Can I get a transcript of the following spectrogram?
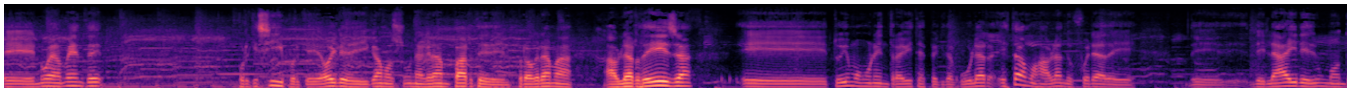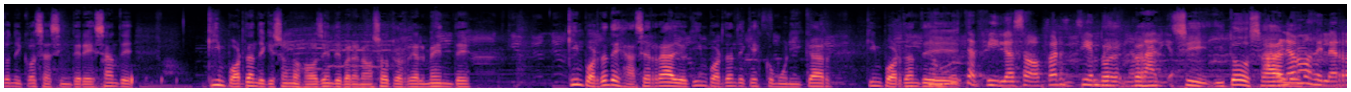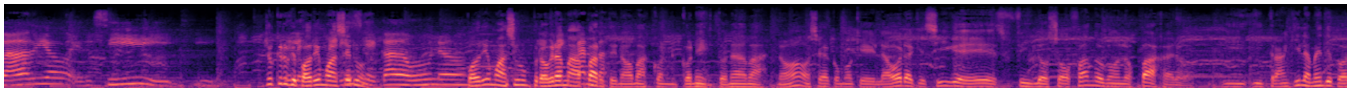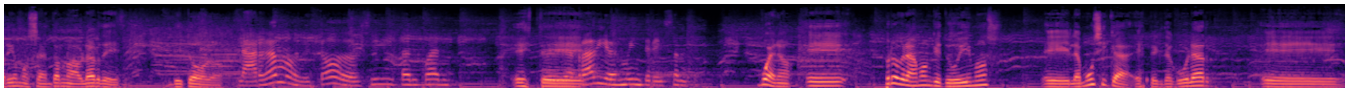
eh, nuevamente. Porque sí, porque hoy le dedicamos una gran parte del programa a hablar de ella. Eh, tuvimos una entrevista espectacular. Estábamos hablando fuera de, de, del aire de un montón de cosas interesantes qué importante que son los oyentes para nosotros realmente. Qué importante es hacer radio, qué importante que es comunicar, qué importante... Nos gusta filosofar siempre en la radio. Sí, y todo sale. Hablamos de la radio en sí y... Yo creo que podríamos hacer un cada uno. podríamos hacer un programa aparte nomás con, con esto, nada más, ¿no? O sea, como que la hora que sigue es filosofando con los pájaros y, y tranquilamente podríamos sentarnos a hablar de, de todo. Largamos de todo, sí, tal cual. Este, la radio es muy interesante. Bueno, eh, programón que tuvimos, eh, la música espectacular, eh,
